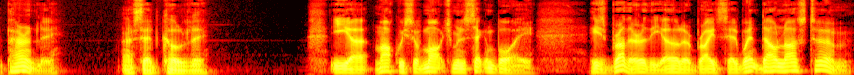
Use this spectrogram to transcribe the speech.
Apparently, I said coldly. The uh, Marquis of Marchmain's second boy, his brother, the Earl of Brideshead, went down last term.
